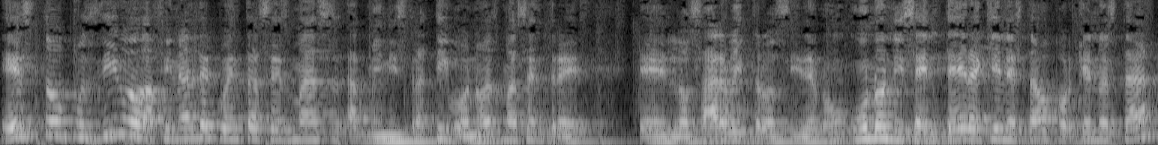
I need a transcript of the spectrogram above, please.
Esto, pues digo, a final de cuentas es más administrativo, ¿no? Es más entre eh, los árbitros y de, uno ni se entera quién está o por qué no está,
